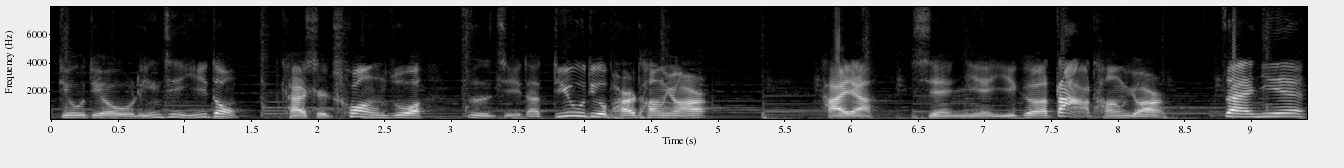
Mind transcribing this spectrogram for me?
丢丢灵机一动。开始创作自己的丢丢牌汤圆儿。他呀，先捏一个大汤圆儿，再捏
